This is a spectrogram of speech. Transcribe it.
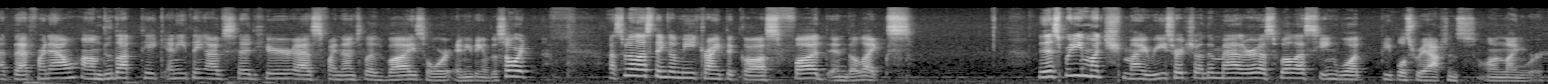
at that for now. Um, do not take anything I've said here as financial advice or anything of the sort, as well as think of me trying to cause FUD and the likes. This is pretty much my research on the matter as well as seeing what people's reactions online were.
